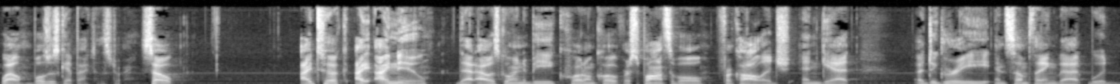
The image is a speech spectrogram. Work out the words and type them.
well, we'll just get back to the story. So I took, I, I knew that I was going to be quote unquote responsible for college and get a degree in something that would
